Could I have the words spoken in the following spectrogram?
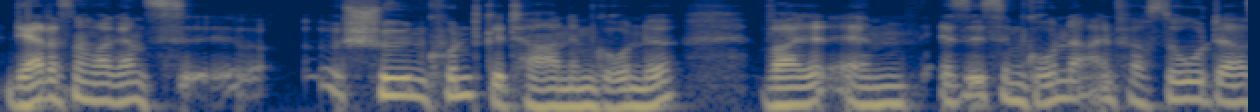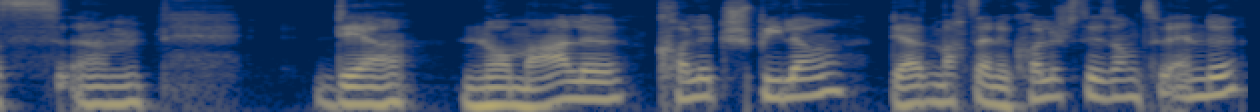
der das nochmal ganz äh, schön kundgetan im Grunde, weil ähm, es ist im Grunde einfach so, dass ähm, der normale College-Spieler, der macht seine College-Saison zu Ende,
